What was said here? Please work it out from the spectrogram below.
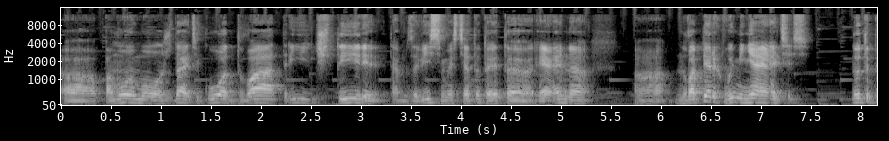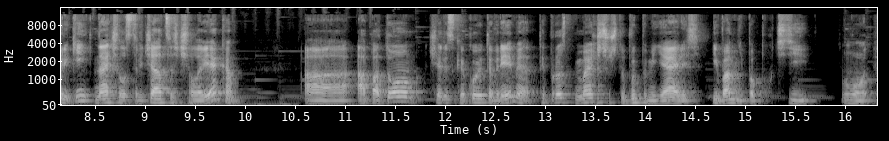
э, по-моему, ждать год, два, три, четыре, там, в зависимости от этого, это реально... Э, ну, во-первых, вы меняетесь. Ну, ты прикинь, начал встречаться с человеком, а, а потом, через какое-то время, ты просто понимаешь, что вы поменялись, и вам не по пути. Вот.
